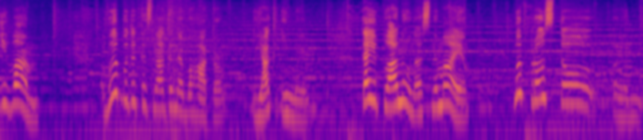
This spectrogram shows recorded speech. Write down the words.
і вам. Ви будете знати небагато, як і ми. Та і плану у нас немає. Ми просто ем,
